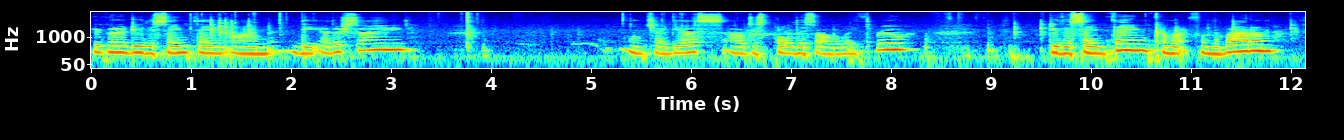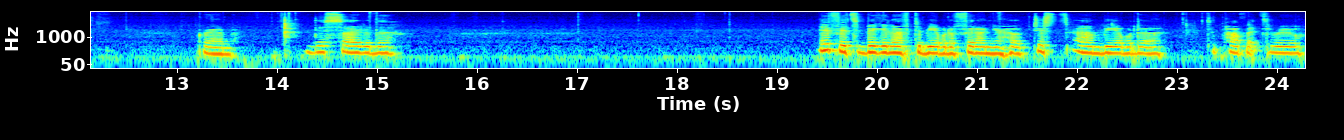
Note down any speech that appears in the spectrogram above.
you're going to do the same thing on the other side, which I guess I'll just pull this all the way through. Do the same thing, come up from the bottom, grab this side of the if it's big enough to be able to fit on your hook, just um, be able to, to pop it through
